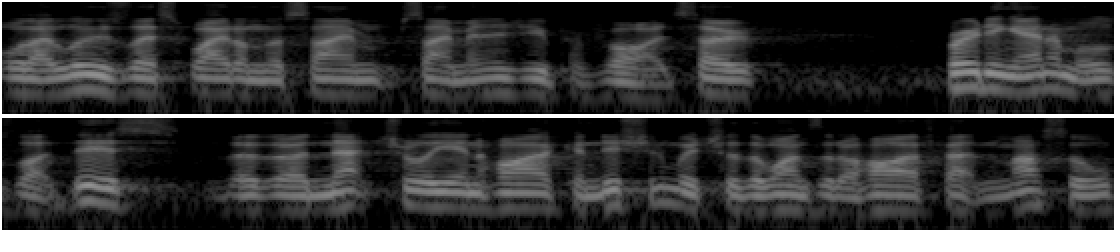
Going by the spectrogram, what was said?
or they lose less weight on the same, same energy you provide. So breeding animals like this that are naturally in higher condition, which are the ones that are higher fat and muscle,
